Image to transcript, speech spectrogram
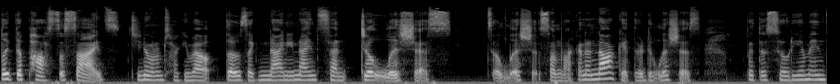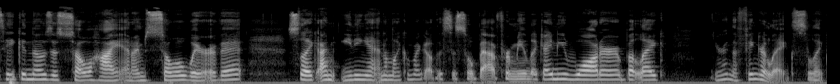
Like the pasta sides. Do you know what I'm talking about? Those like 99 cent delicious, delicious. I'm not gonna knock it, they're delicious. But the sodium intake in those is so high and I'm so aware of it. So like I'm eating it and I'm like, oh my god, this is so bad for me. Like I need water, but like you're in the Finger Lakes. So like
